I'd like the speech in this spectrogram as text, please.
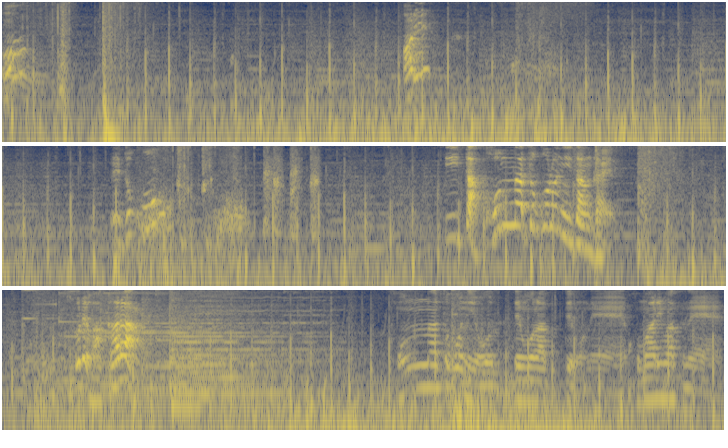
お？あれ？えどこ？いた。こんなところにいたんかい。それ分からん。んなとこに追ってもらってもね困りますね。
